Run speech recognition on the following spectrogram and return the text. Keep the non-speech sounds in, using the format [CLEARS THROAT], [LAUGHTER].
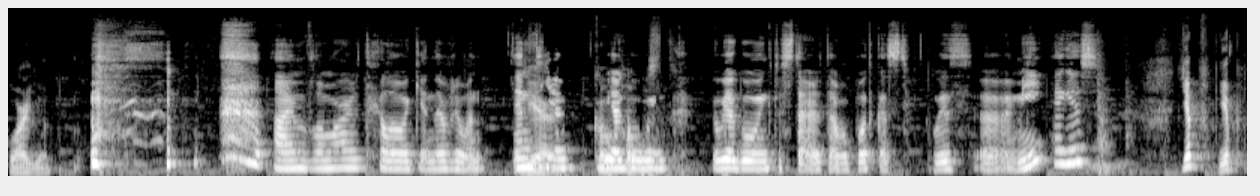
Who are you? [LAUGHS] I'm Vlamart. Hello again, everyone. And Yeah, yeah, we are going. We are going to start our podcast with uh, me, I guess. Yep, yep.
